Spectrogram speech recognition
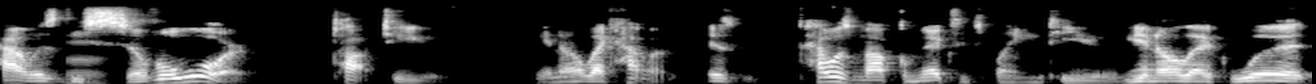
How was the mm. Civil War taught to you? You know, like how is how is Malcolm X explained to you? You know, like what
